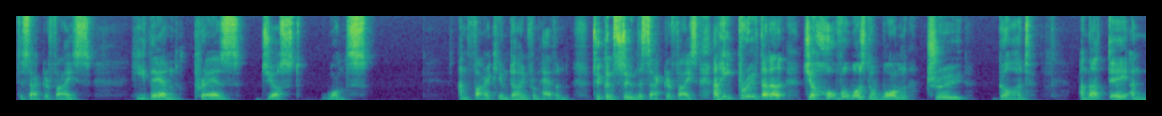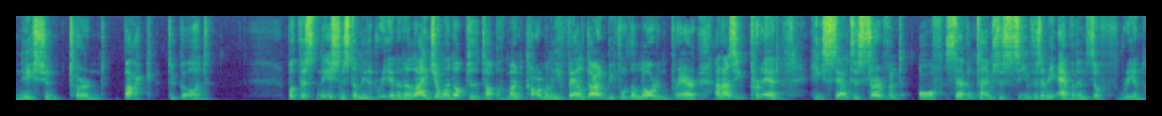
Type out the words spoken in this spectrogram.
to sacrifice. He then prays just once. And fire came down from heaven to consume the sacrifice. And he proved that uh, Jehovah was the one true God. And that day, a nation turned back to God. But this nation still needed rain, and Elijah went up to the top of Mount Carmel and he fell down before the Lord in prayer. And as he prayed, he sent his servant off seven times to see if there's any evidence of rain.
